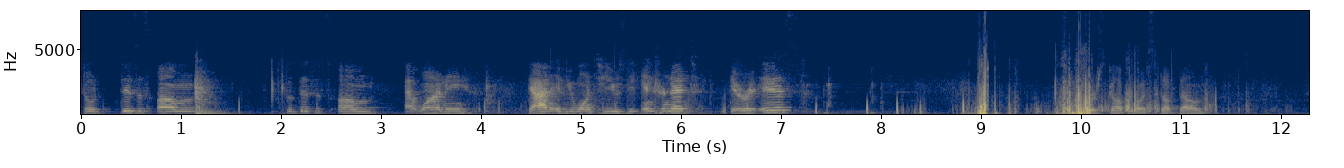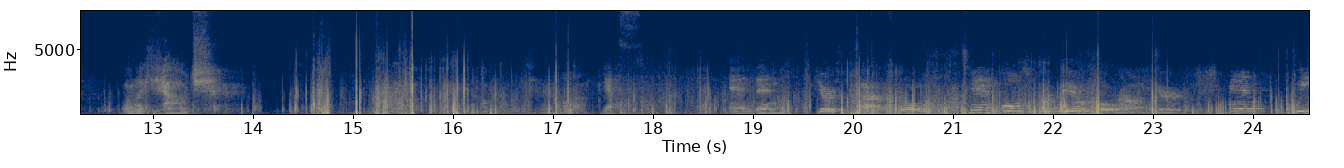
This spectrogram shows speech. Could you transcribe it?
So this is um. So this is um at Wani. Dad, if you want to use the internet, there it is. First got my stuff down on the couch. Yes. And then here's the bathroom. Man, bowls were beautiful around here. Man, we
